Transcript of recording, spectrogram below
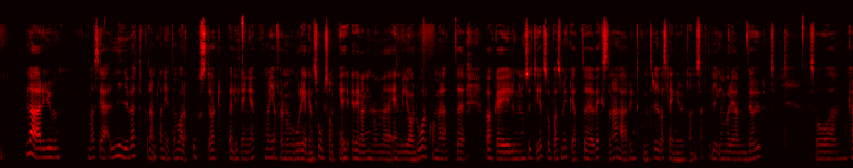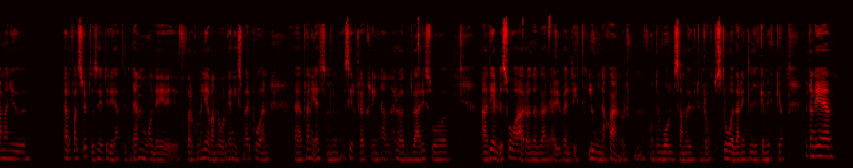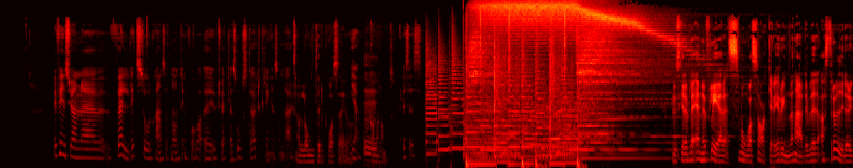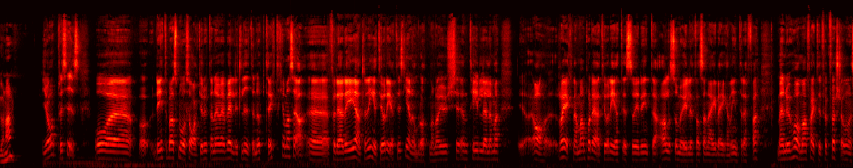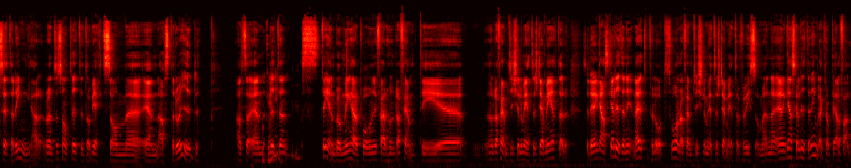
lär ju man säga, livet på den planeten vara ostört väldigt länge. Om man jämför med vår egen sol som redan inom eh, en miljard år kommer att eh, öka i luminositet så pass mycket att växterna här inte kommer trivas längre utan sakteligen börja dö ut. Så eh, kan man ju i alla fall sluta sig till det att i den mån det förekommer levande organismer på en planet som cirklar kring en röd dvärg så Ja, delvis så är röda dvärgar ju väldigt lugna stjärnor. De får inte våldsamma utbrott, strålar inte lika mycket. Utan det är det finns ju en eh, väldigt stor chans att någonting får eh, utvecklas ostört kring en sån där. Har lång tid på sig att Ja. Mm. komma långt. Precis. Nu ska det bli ännu fler små saker i rymden här. Det blir asteroider, Gunnar. Ja, precis. Och, eh, och det är inte bara små saker utan det är en väldigt liten upptäckt kan man säga. Eh, För det är egentligen inget teoretiskt genombrott. Man har ju känt till eller man, ja, räknar man på det här teoretiskt så är det inte alls omöjligt att sådana här grejer kan inträffa. Men nu har man faktiskt för första gången sett ringar runt ett sådant litet objekt som eh, en asteroid. Alltså en Okej. liten stenbumling här på ungefär 150 eh, 150 kilometers diameter. Så det är en ganska liten, nej förlåt, 250 kilometers diameter förvisso, men en ganska liten himlakropp i alla fall.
